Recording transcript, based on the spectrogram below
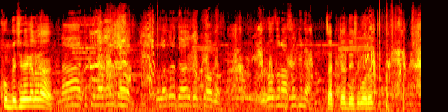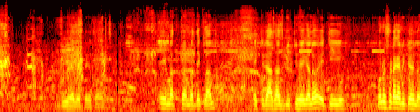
খুব বেশি হয়ে গেল না? চারটে দেশি মোরগ। দুই হাজার টাকা চাওয়া এই মাত্র আমরা দেখলাম একটি রাজহাঁস বিক্রি হয়ে গেল। এটি পনেরোশো টাকা বিক্রি হলো।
